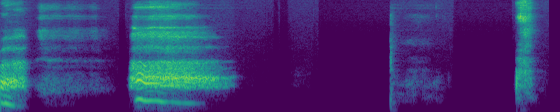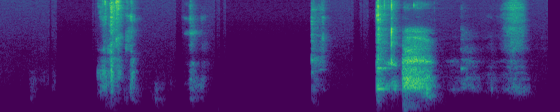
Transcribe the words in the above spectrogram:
อ่าฮ่าอืมอืม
